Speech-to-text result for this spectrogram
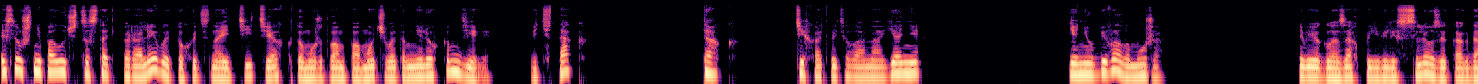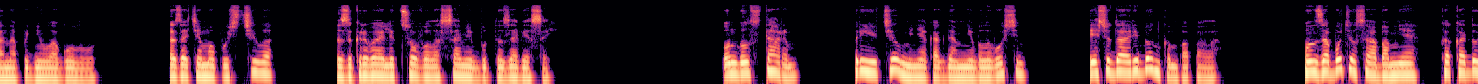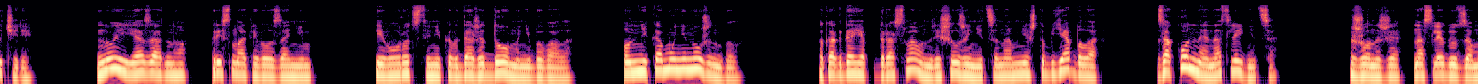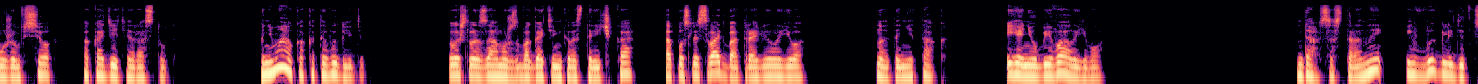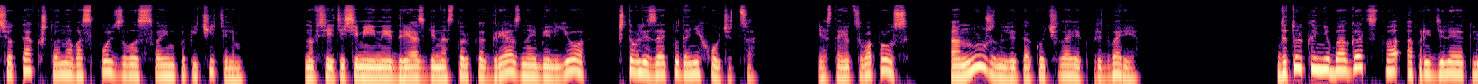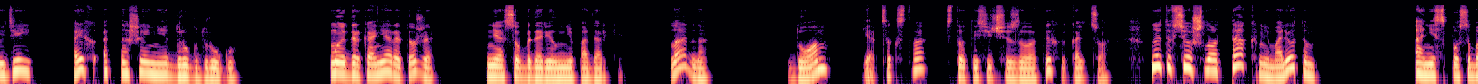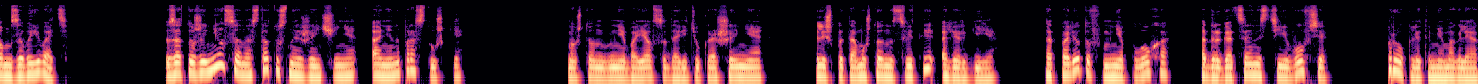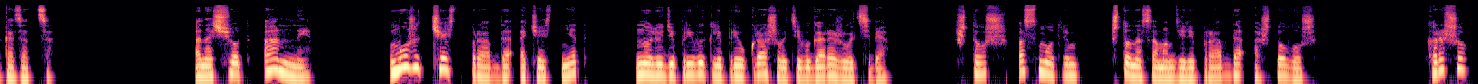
Если уж не получится стать королевой, то хоть найти тех, кто может вам помочь в этом нелегком деле. Ведь так? Так, тихо ответила она, я не... Я не убивала мужа. В ее глазах появились слезы, когда она подняла голову а затем опустила, закрывая лицо волосами, будто завесой. Он был старым, приютил меня, когда мне было восемь. Я сюда ребенком попала. Он заботился обо мне, как о дочери. Ну и я заодно присматривала за ним. Его родственников даже дома не бывало. Он никому не нужен был. А когда я подросла, он решил жениться на мне, чтобы я была законная наследница. Жены же наследуют за мужем все, пока дети растут. Понимаю, как это выглядит. Вышла замуж за богатенького старичка, а после свадьбы отравила его. Но это не так. Я не убивала его. Да, со стороны и выглядит все так, что она воспользовалась своим попечителем. Но все эти семейные дрязги настолько грязное белье, что влезать туда не хочется. И остается вопрос, а нужен ли такой человек при дворе? Да только не богатство определяет людей, а их отношение друг к другу. Мой драконяры тоже не особо дарил мне подарки. Ладно, дом, герцогство, сто тысяч золотых и кольцо. Но это все шло так, мимолетом, а не способом завоевать. Зато женился на статусной женщине, а не на простушке. Может, он мне боялся дарить украшения лишь потому, что на цветы аллергия. От полетов мне плохо, а драгоценности и вовсе проклятыми могли оказаться. А насчет Анны? Может, часть правда, а часть нет, но люди привыкли приукрашивать и выгораживать себя. Что ж, посмотрим, что на самом деле правда, а что ложь. Хорошо.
